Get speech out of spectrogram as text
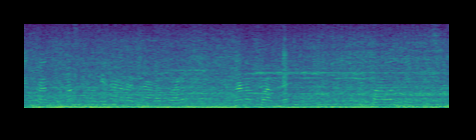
ಎಂಕಂತ ಮಸ್ತ್ ದಿನ ನಡಪಾರ ಅದಕ್ಕೋಸ್ಕರ 180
